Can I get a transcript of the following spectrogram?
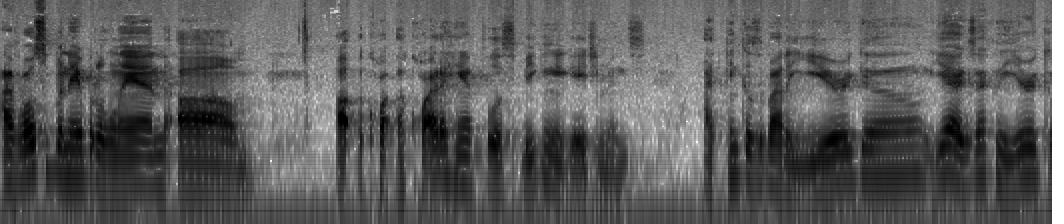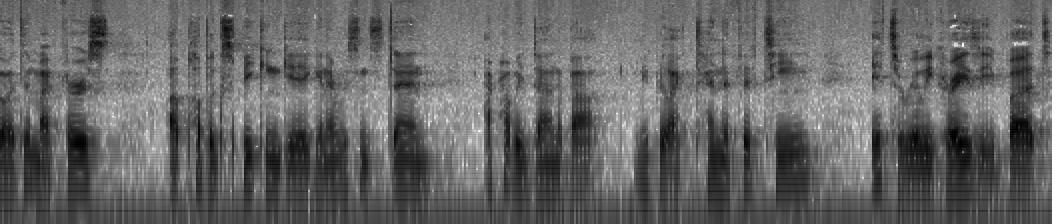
I've also been able to land um, a, a, quite a handful of speaking engagements. I think it was about a year ago. Yeah, exactly a year ago. I did my first uh, public speaking gig, and ever since then, I've probably done about maybe like 10 to 15. It's really crazy, but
